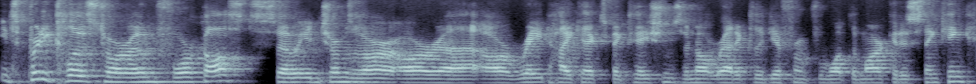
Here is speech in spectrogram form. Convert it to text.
it's pretty close to our own forecasts. So in terms of our our, uh, our rate hike expectations, are not radically different from what the market is thinking.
